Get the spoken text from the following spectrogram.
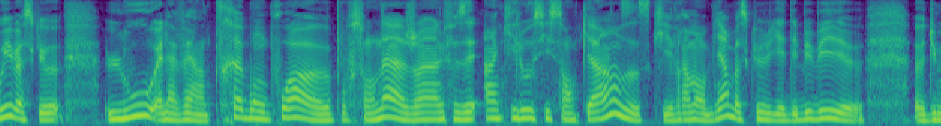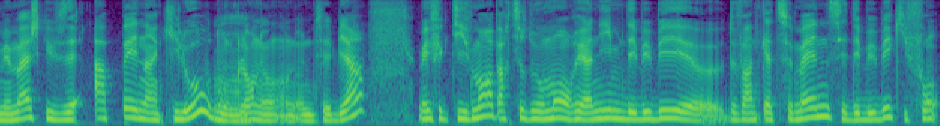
Oui, parce que Lou, elle avait un très bon poids euh, pour son âge. Hein. Elle faisait 1 kg 615, ce qui est vraiment bien parce qu'il y a des bébés euh, euh, du même âge qui faisaient à peine 1 kg. Donc mmh. là, on, sait bien. Mais effectivement, à partir du moment où on réanime des bébés de 24 semaines, c'est des bébés qui font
